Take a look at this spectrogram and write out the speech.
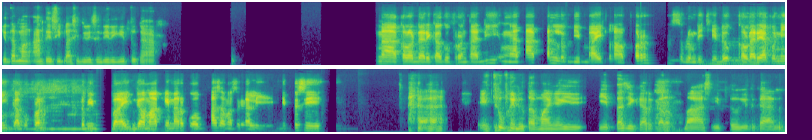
kita mengantisipasi diri sendiri gitu kak. Nah, kalau dari Kak Gufron tadi mengatakan lebih baik lapor sebelum diciduk. Kalau dari aku nih, Kak Gufron, lebih baik nggak makin narkoba sama sekali. Gitu sih. itu poin utamanya kita sih, Kar, kalau bahas itu gitu kan.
